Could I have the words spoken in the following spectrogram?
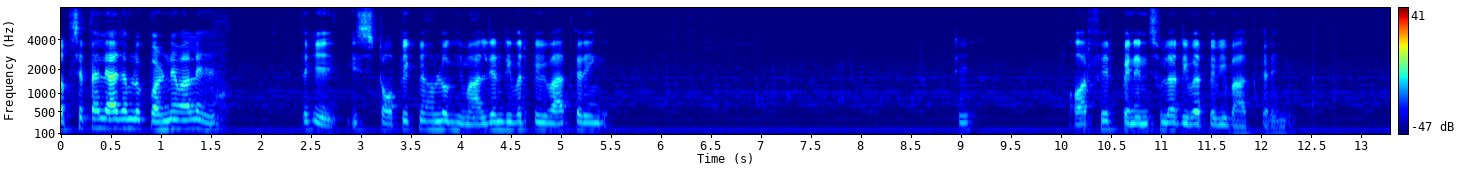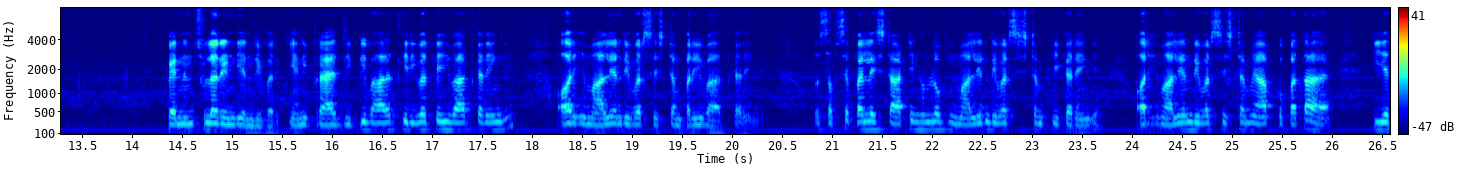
सबसे पहले आज हम लोग पढ़ने वाले हैं। देखिए, इस टॉपिक में हम लोग हिमालयन रिवर पे भी बात करेंगे। ठीक? और फिर पेनिनसुलर रिवर पे भी बात करेंगे। पेनिनसुलर इंडियन रिवर की, यानी प्रायद्वीपी भारत की रिवर पे ही बात करेंगे और हिमालयन रिवर सिस्टम पर ही बात करेंगे। तो सबसे पहले स्टार्टिंग हम लोग हिमालयन रिवर सिस्टम की करेंगे। और हिमालयन रिवर सिस्टम में आपको पता है ये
